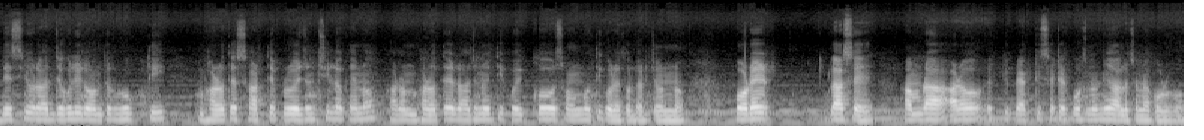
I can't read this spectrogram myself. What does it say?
দেশীয় রাজ্যগুলির অন্তর্ভুক্তি ভারতের স্বার্থে প্রয়োজন ছিল কেন? কারণ ভারতের রাজনৈতিক ঐক্য ও সংহতি গড়ে তোলার জন্য। পরের ক্লাসে আমরা আরও একটি প্র্যাকটিস সেটের প্রশ্ন নিয়ে আলোচনা করব।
